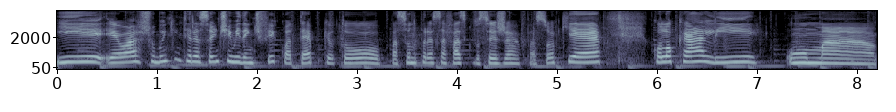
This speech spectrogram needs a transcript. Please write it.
E eu acho muito interessante e me identifico até porque eu estou passando por essa fase que você já passou, que é colocar ali uma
